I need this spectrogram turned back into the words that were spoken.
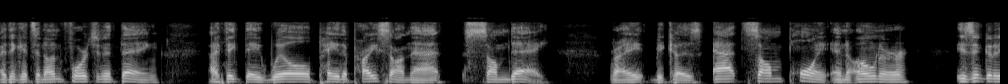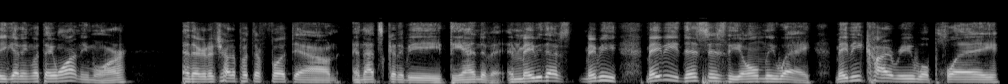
I think it's an unfortunate thing. I think they will pay the price on that someday, right? Because at some point, an owner isn't going to be getting what they want anymore, and they're going to try to put their foot down, and that's going to be the end of it. And maybe that's maybe maybe this is the only way. Maybe Kyrie will play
